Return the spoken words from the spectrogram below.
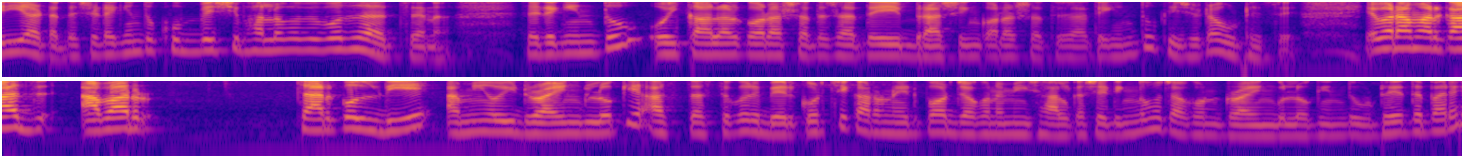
এরিয়াটাতে, সেটা কিন্তু খুব বেশি ভালোভাবে বোঝা যাচ্ছে না। সেটা কিন্তু ওই কালার করার সাথে সাথে, এই ব্রাশিং করার সাথে সাথে কিন্তু কিছুটা উঠেছে। এবার আমার কাজ আবার চারকোল দিয়ে আমি ওই ড্রয়িংগুলোকে আস্তে আস্তে করে বের করছি। কারণ এরপর যখন আমি হালকা শেডিং দেবো, তখন ড্রয়িংগুলো কিন্তু উঠে যেতে পারে।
